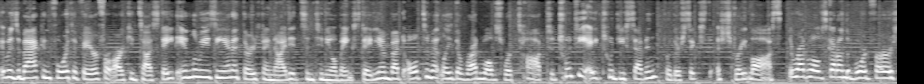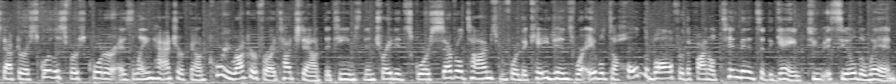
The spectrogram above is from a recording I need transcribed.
It was a back and forth affair for Arkansas State and Louisiana Thursday night at Centennial Bank Stadium, but ultimately the Red Wolves were topped 28 27 for their sixth straight loss. The Red Wolves got on the board first after a scoreless first quarter as Layne Hatcher found Corey Rucker for a touchdown. The teams then traded scores several times before the Cajuns were able to hold the ball for the final 10 minutes of the game to seal the win.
